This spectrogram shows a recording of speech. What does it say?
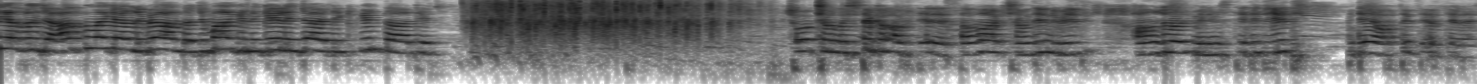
yazınca aklıma geldi bir anda Cuma günü gelince artık gün tatil. Çok çalıştık harflere. Sabah akşam dinledik. Hamza öğretmenim istedi diye de yaptık deftere.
